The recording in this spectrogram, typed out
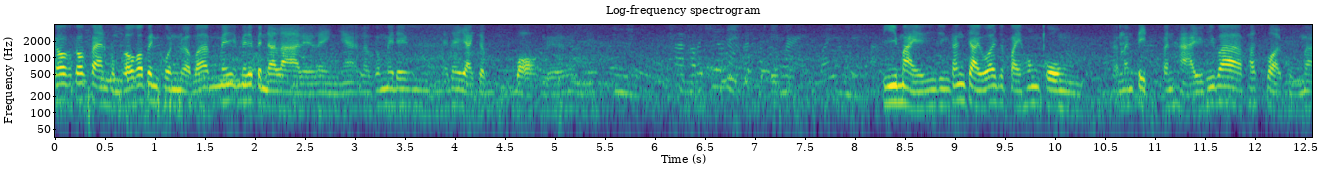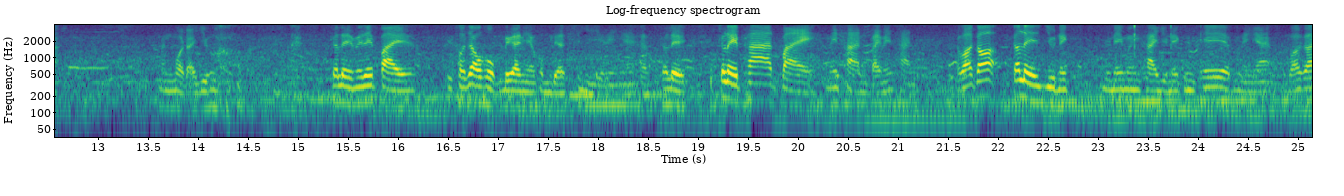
ก็ก็แฟนผมเขาก็เป็นคนแบบว่าไม่ไม่ได้เป็นดาราเลยอะไรอย่างเงี้ยเราก็ไม่ได้ไม่ได้อยากจะบอกหรืออะไรอย่างเงี้ยอืมพาเขาไปเที่ยวไหนมาคะปีใหม่หรือว่ายังไงคะปีใหม่จริง ๆ ตั้งใจว่าจะไปฮ่องกงแต่มันติดปัญหาอยู่ที่ว่าพาสปอร์ตผมอะมันหมดอายุ ก็เลยไม่ได้ไปคือเขาจะเอาหกเดือนเนี่ยผมเหลือสี่อะไรเงี้ยครับก็เลยก็เลยพลาดไปไม่ทันไปไม่ทัน แต่ว่าก็ก็เลยอยู่ในอยู่ในเมืองไทยอยู่ในกรุงเทพอะไรเงี้ยผมว่าก็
